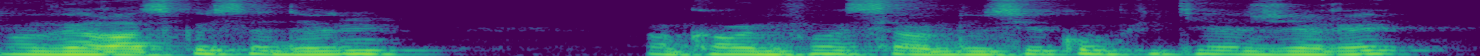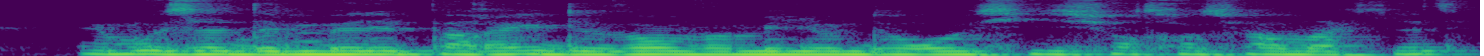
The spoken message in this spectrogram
On verra ce que ça donne. Encore une fois, c'est un dossier compliqué à gérer. Et Moussa Dembélé, pareil, devant 20 millions d'euros aussi sur Transfer Market.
